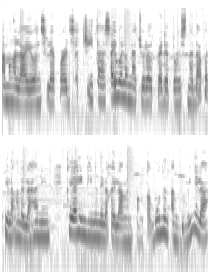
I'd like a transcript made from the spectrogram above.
Ang mga lions, leopards at cheetahs ay walang natural predators na dapat nilang alalahanin kaya hindi na nila kailangan pang tabunan ang dumi nila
